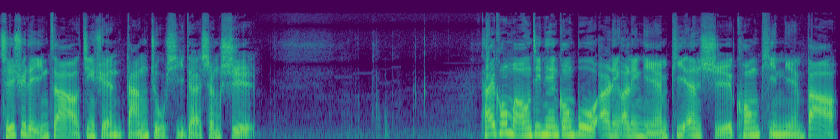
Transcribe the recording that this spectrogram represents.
持续的营造竞选党主席的声势。台空盟今天公布二零二零年 PM 十空品年报。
